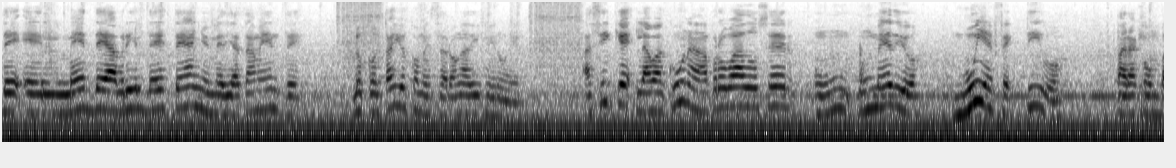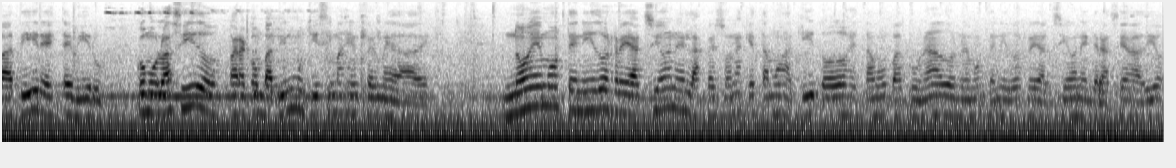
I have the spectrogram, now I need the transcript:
del mes de abril de este año, inmediatamente los contagios comenzaron a disminuir. Así que la vacuna ha probado ser un, un medio muy efectivo para combatir este virus, como lo ha sido para combatir muchísimas enfermedades. No hemos tenido reacciones, las personas que estamos aquí, todos estamos vacunados, no hemos tenido reacciones, gracias a Dios.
